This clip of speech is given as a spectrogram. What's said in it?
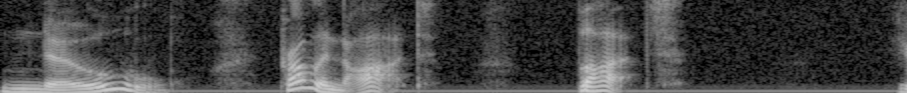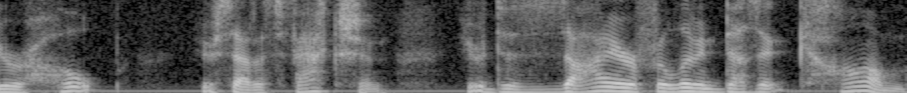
No, probably not. But your hope your satisfaction, your desire for living doesn't come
